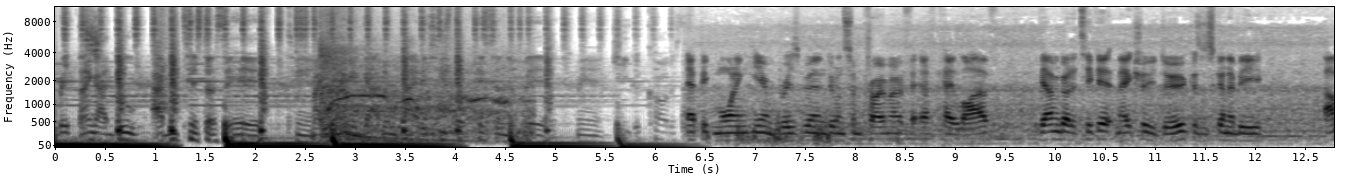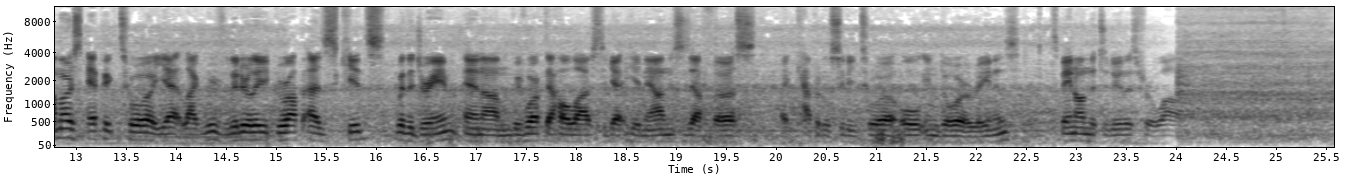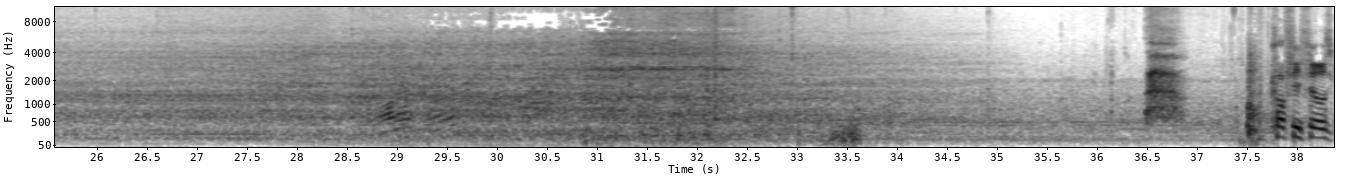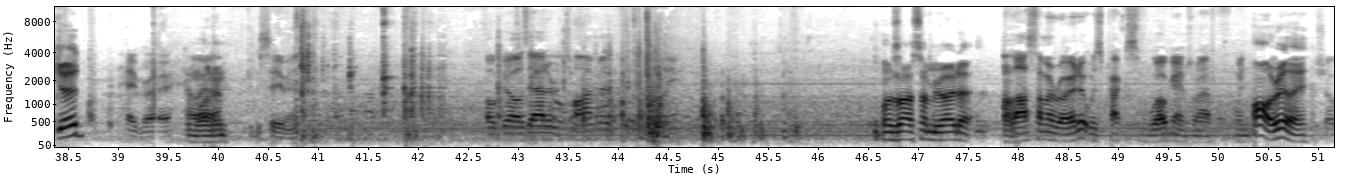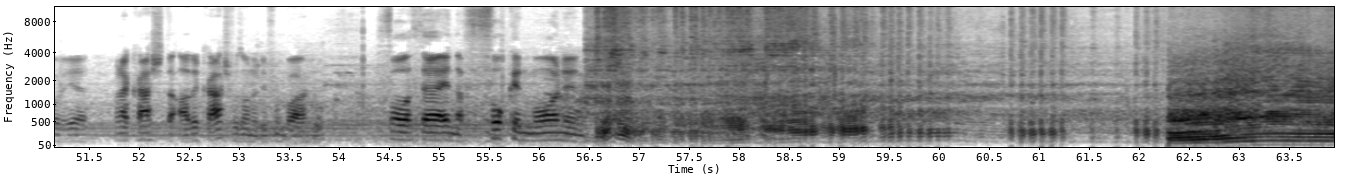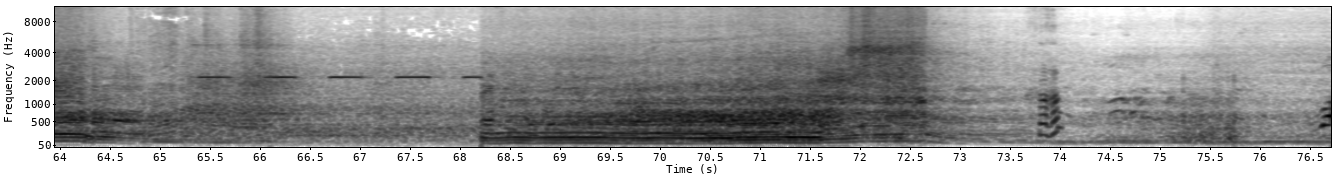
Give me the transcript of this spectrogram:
everything I do, I be 10 steps ahead. My got them bodies, she's in the bed. Epic morning here in Brisbane doing some promo for FK Live. If you haven't got a ticket, make sure you do because it's going to be our most epic tour yet. Like we've literally grew up as kids with a dream and um, we've worked our whole lives to get here now and this is our first like, capital city tour, all indoor arenas. It's been on the to-do list for a while. Coffee feels good. Hey bro. Good morning. you? Good to see you man. Old girl's out of retirement. When was the last time you rode it? The last time I rode it was practicing for World Games when I when Oh, really? shoulder, yeah. When I crashed, the other crash was on a different bike. 4.30 in the fucking morning.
